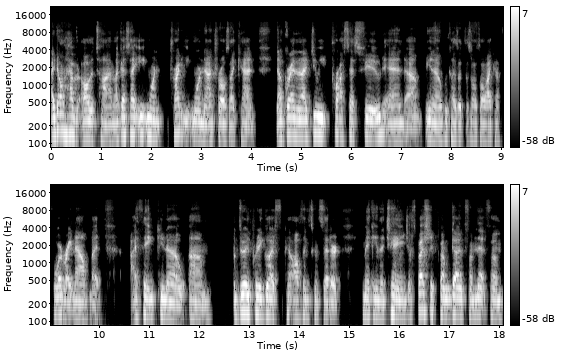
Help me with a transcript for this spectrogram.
i don't have it all the time. I guess i eat more try to eat more natural as i can. Now granted i do eat processed food and um you know because that's also all i can afford right now but i think you know um i'm doing pretty good all things considered making the change especially from going from that from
